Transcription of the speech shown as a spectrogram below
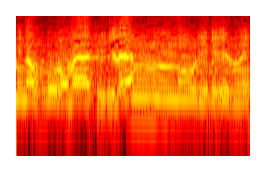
من الظلمات إلى النور بإذنه.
